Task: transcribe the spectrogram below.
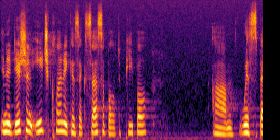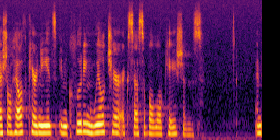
In addition, each clinic is accessible to people um, with special health care needs, including wheelchair accessible locations. And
